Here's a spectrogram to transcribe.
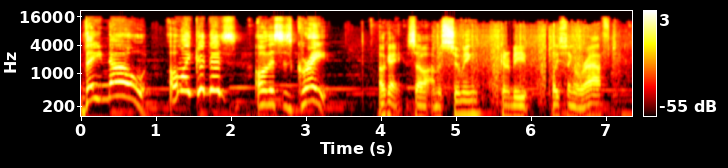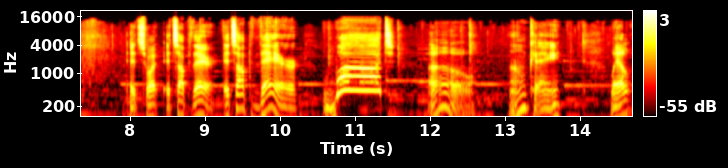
They know. Oh my goodness. Oh, this is great. Okay, so I'm assuming gonna be placing a raft. It's what? It's up there. It's up there. What? Oh, okay. Well,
